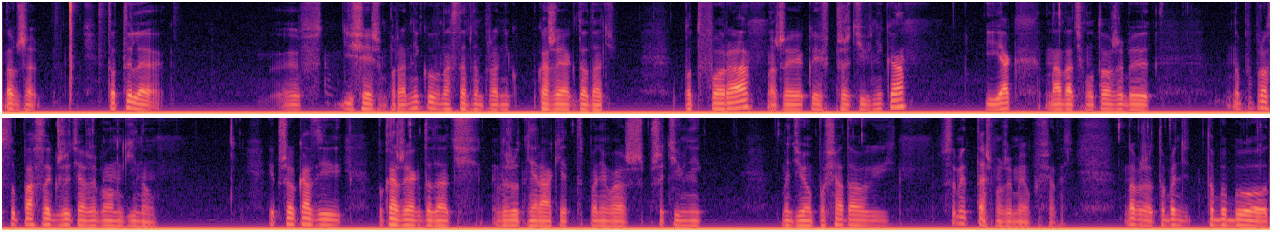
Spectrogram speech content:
Dobrze, to tyle y, w dzisiejszym poradniku. W następnym poradniku pokażę jak dodać potwora, może jakiegoś przeciwnika i jak nadać mu to, żeby no po prostu pasek życia, żeby on ginął. I przy okazji pokażę jak dodać wyrzutnię rakiet, ponieważ przeciwnik będzie ją posiadał i w sumie też możemy ją posiadać. Dobrze, to, będzie, to by było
